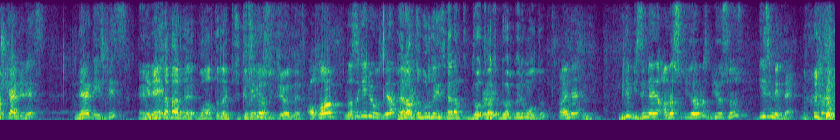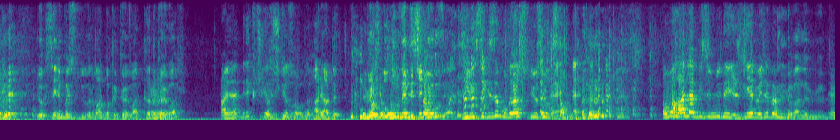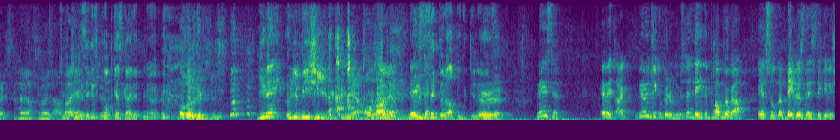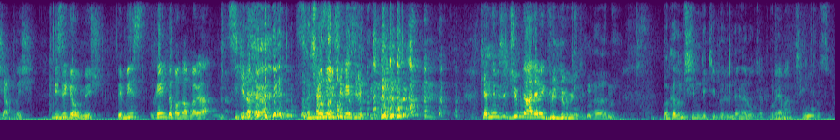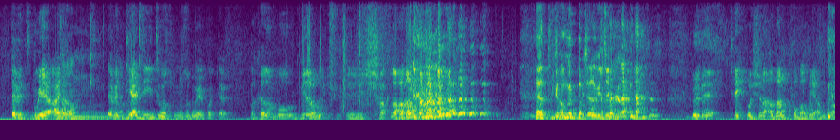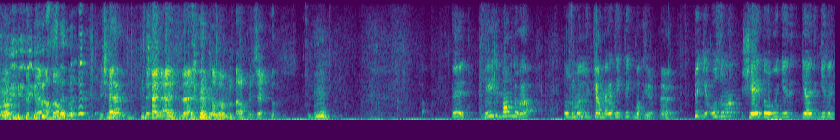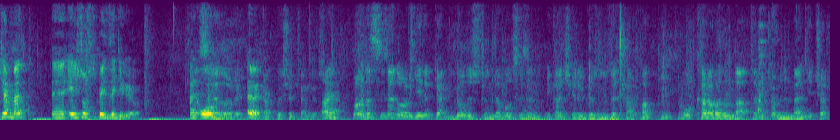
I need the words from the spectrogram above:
Hoş geldiniz. Neredeyiz biz? Ee, Yine Bu sefer de bu hafta da küçük Küçük göbeğe geldik. Stüdyo'dayız. Allah'ım nasıl geliyoruz ya? Her hafta buradayız. Her hafta dört, Evet. kaç, dört bölüm oldu. Aynen. Bir de bizim yani ana stüdyolarımız biliyorsunuz İzmir'de. Yok Selimpaşa stüdyoları var, Bakırköy var, Kadıköy Evet. var. Aynen. Bir de küçük yazı Küçük stüdyosu yazı oldu. Her yerde boş bulduğumuz evde çekiyoruz. TV8'in bu kadar stüdyosu yok İstanbul'da. Ama hala biz ünlü değiliz diye böyle ben bilmiyorum. ben de bilmiyorum. Evet. Hayat böyle abi. Çünkü Aynen. TV8 podcast kaydetmiyor. Olabilir. Yine ölü bir işe girdik ya? Allah'ım ya. Öyle bir Neyse. sektöre atladık yine. Öyle. Neyse. Evet bir önceki bölümümüzde Lady Pandora en sonunda Beggar's Nest'e giriş yapmış. Bizi görmüş ve biz random adamlara skill atarak Saçma kendimizi sapan. rezil etmiş. kendimizi cümle aleme güldürmüştük. Evet. Bakalım şimdiki bölümde neler olacak? Buraya hemen şey introsu. Evet buraya aynen Evet falan. D&D intromuzu buraya koy. Evet. Bakalım bu bir avuç e, şaklaban Hayatta kalmayı başarabilecek mi? böyle tek başına adam kovalayan falan böyle adamlı. kel, kel elfler bakalım ne yapacaklar. Evet. Lady Pandora o zaman Evet. dükkanlara tek tek bakıyor. Evet. Peki o zaman şeye doğru gel, gel- gelirken ben e, Ace of Spades'e giriyorum. Hani o Size doğru Evet. yaklaşırken diyorsun. aynen. Bu arada size doğru gelirken yol üstünde bu sizin birkaç kere gözünüze çarpan o karavanın da tabii ki önünden geçer.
